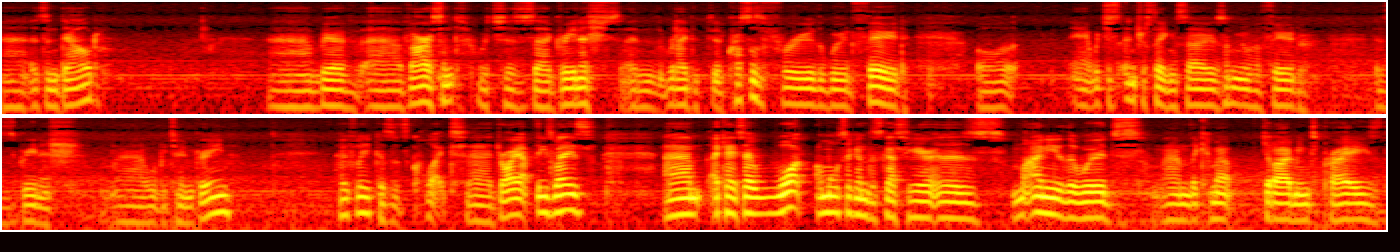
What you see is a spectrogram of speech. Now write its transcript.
uh, is endowed. Uh, we have uh, Varicent, which is uh, greenish and related to crosses through the word third, or which is interesting. So something with a third is greenish uh, will be turned green, hopefully, because it's quite dry up these ways. Um, okay, so what I'm also going to discuss here is not only of the words um, that come up, Jadai means praised,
